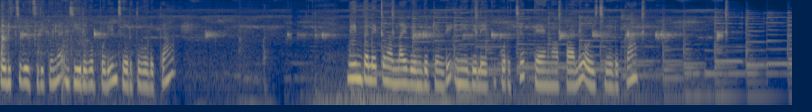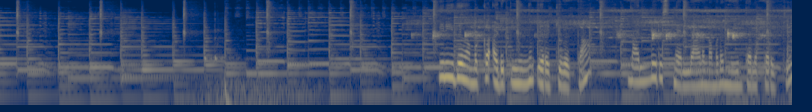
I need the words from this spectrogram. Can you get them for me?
പൊടിച്ച് വെച്ചിരിക്കുന്ന ജീരകപ്പൊടിയും ചേർത്ത് കൊടുക്കാം. മീൻ തലയൊക്കെ നന്നായി വെന്തിട്ടുണ്ട്. ഇനി ഇതിലേക്ക് കുറച്ച് തേങ്ങാപ്പാൽ ഒഴിച്ചു കൊടുക്കാം ഇനി ഇത് നമുക്ക് അടുപ്പിൽ നിന്നും ഇറക്കി വെക്കാം. നല്ലൊരു സ്മെല്ലാണ് നമ്മുടെ മീൻ തലക്കറിക്ക്.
